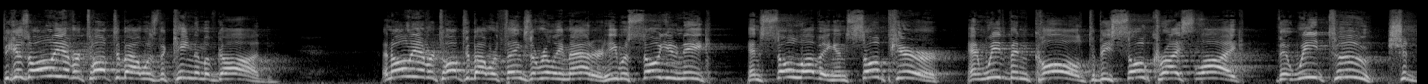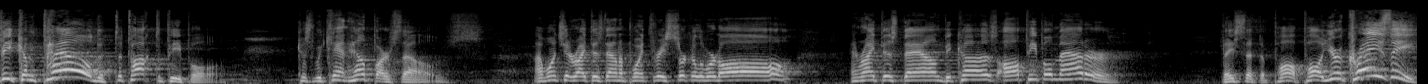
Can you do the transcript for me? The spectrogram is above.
Because all he ever talked about was the kingdom of God. And all he ever talked about were things that really mattered. He was so unique and so loving and so pure. And we've been called to be so Christ like that we too should be compelled to talk to people because we can't help ourselves. I want you to write this down in point three, circle the word all, and write this down because all people matter. They said to Paul, Paul, you're crazy.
